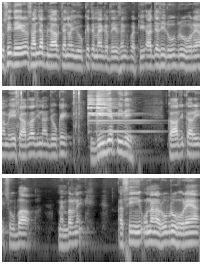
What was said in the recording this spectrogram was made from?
ਤੁਸੀਂ ਦੇਖ ਰਹੇ ਹੋ ਸਾਂਝਾ ਪੰਜਾਬ ਚੈਨਲ ਯੂਕੇ ਤੇ ਮੈਂ ਗੁਰਦੇਵ ਸਿੰਘ ਭੱਟੀ। ਅੱਜ ਅਸੀਂ ਰੂਬਰੂ ਹੋ ਰਹੇ ਹਾਂ ਹਮੇਸ਼ ਸ਼ਾਰਦਾ ਜੀ ਨਾਲ ਜੋ ਕਿ ਬੀਜੇਪੀ ਦੇ ਕਾਰਜਕਾਰੀ ਸੂਬਾ ਮੈਂਬਰ ਨੇ। ਅਸੀਂ ਉਹਨਾਂ ਨਾਲ ਰੂਬਰੂ ਹੋ ਰਹੇ ਹਾਂ।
